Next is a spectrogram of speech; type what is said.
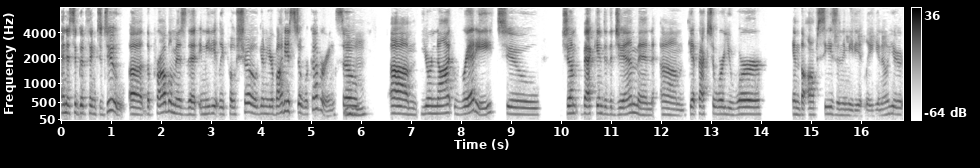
and it's a good thing to do. Uh, the problem is that immediately post show, you know, your body is still recovering, so mm-hmm. um, you're not ready to jump back into the gym and um, get back to where you were in the off season immediately. You know, you're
